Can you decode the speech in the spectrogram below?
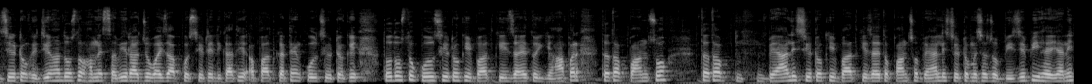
सीटों की। जी हाँ दोस्तों, हमने सभी राज्यों वाइज आपको सीटें दिखा थी अब बात करते हैं कुल सीटों की। तो दोस्तों, कुल सीटों की बात की जाए तो यहाँ पर तथा 500 तथा बयालीस सीटों की बात की जाए तो 542 सीटों में से जो बीजेपी है, यानी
